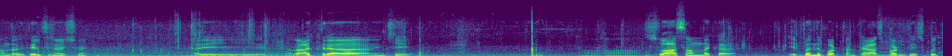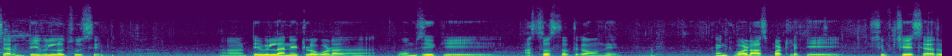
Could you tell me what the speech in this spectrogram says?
అందరికీ తెలిసిన విషయమే మరి రాత్రి నుంచి ఆ, శ్వాస అందక ఇబ్బంది పడుతుంటే హాస్పిటల్ తీసుకొచ్చారని టీవీల్లో చూసి. టీవీలో టీవీలు అన్నింటిలో కూడా వంశీకి అస్వస్థతగా ఉంది. కంకిపాడు హాస్పిటల్కి షిఫ్ట్ చేశారు.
